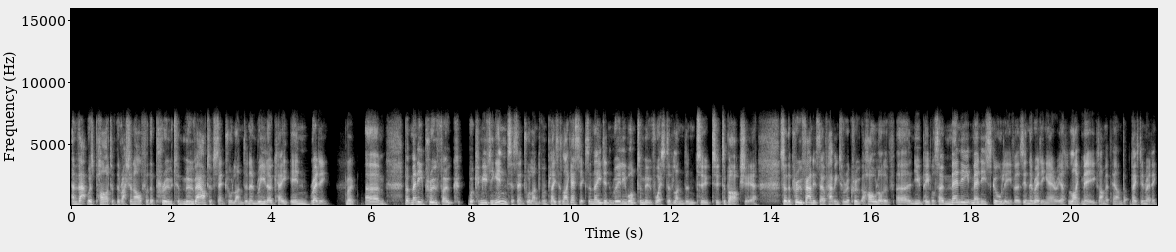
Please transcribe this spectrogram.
and that was part of the rationale for the Pru to move out of central London and relocate in Reading. Right. Um, but many Pru folk were commuting into central London from places like Essex, and they didn't really want to move west of London to to, to Berkshire. So the Pru found itself having to recruit a whole lot of uh, new people. So many many school leavers in the Reading area, like me, because I'm, I'm based in Reading,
